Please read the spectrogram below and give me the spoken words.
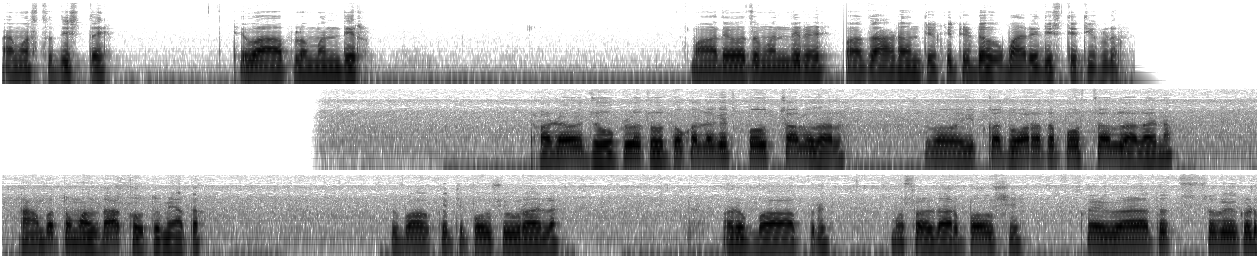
काय मस्त दिसतंय. ठेवा आपलं मंदिर. महादेवाचं मंदिर आहे. पहा झाडांचे किती ढग भारी दिसते तिकडं. थोड्या वेळ झोपलोच होतो का लगेच पाऊस चालू झाला. बाबा इतका जोराचा पाऊस चालू झालाय ना. थांबा तुम्हाला दाखवतो मी आता. हे बा किती पाऊस येऊ राहिला. अरे बापरे मुसळधार पाऊस आहे. काही वेळातच सगळीकडे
